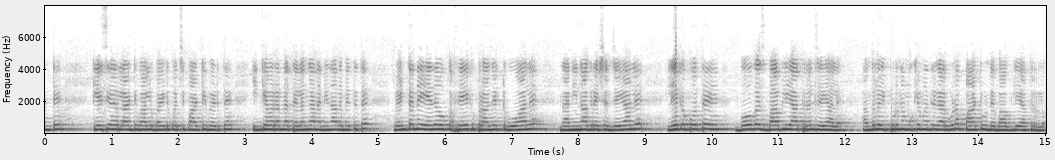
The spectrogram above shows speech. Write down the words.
అంటే కేసీఆర్ లాంటి వాళ్ళు బయటకు వచ్చి పార్టీ పెడితే ఇంకెవరన్నా తెలంగాణ నినాదం ఎత్తితే వెంటనే ఏదో ఒక ఫేక్ ప్రాజెక్ట్ పోవాలి దాని ఇనాగ్రేషన్ చేయాలి లేకపోతే బోగస్ బాబ్లీ యాత్రలు చేయాలి. అందులో ఇప్పుడున్న ముఖ్యమంత్రి గారు కూడా పాటు ఉండే బాబ్లీ యాత్రలో.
